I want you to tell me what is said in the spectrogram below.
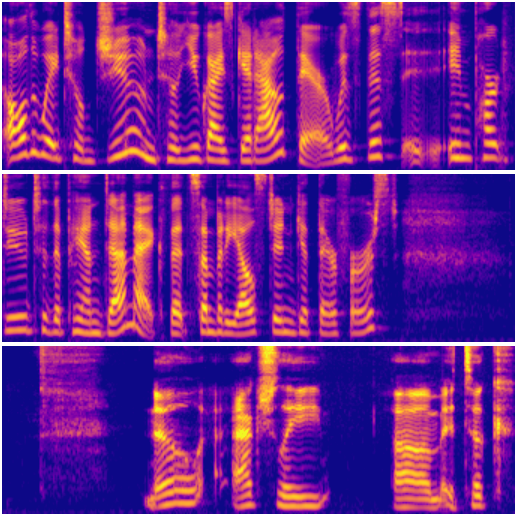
all the way till June, till you guys get out there. Was this eh, in part due to the pandemic that somebody else didn't get there first? No, actually, um, it took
